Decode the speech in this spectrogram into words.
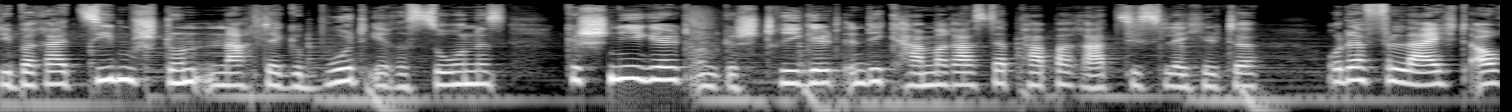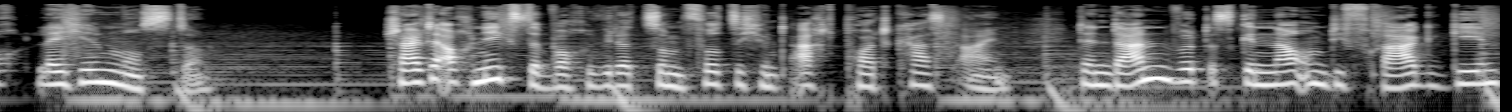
die bereits sieben Stunden nach der Geburt ihres Sohnes geschniegelt und gestriegelt in die Kameras der Paparazzis lächelte oder vielleicht auch lächeln musste. Schalte auch nächste Woche wieder zum 40 und 8 Podcast ein, denn dann wird es genau um die Frage gehen,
